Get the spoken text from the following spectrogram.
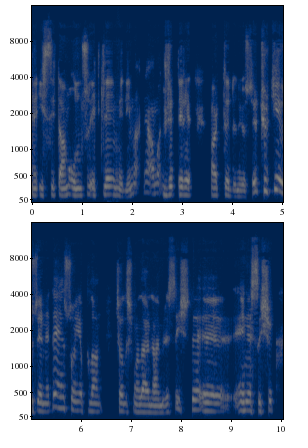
e, istihdamı olumsuz etkilemediğini ama ücretleri arttırdığını gösteriyor. Türkiye üzerine de en son yapılan çalışmalardan birisi işte e, Enes Işık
